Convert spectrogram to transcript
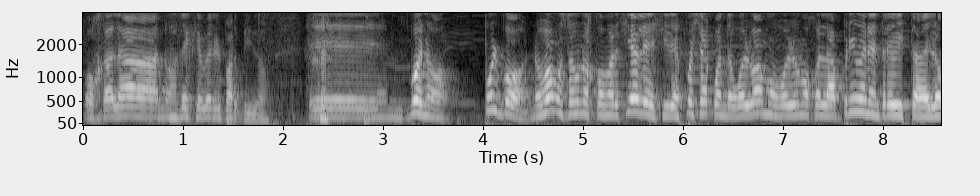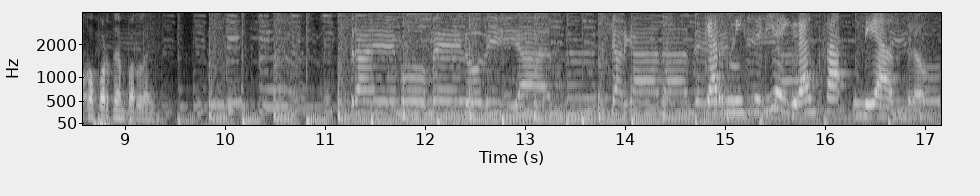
ojalá nos deje ver el partido. Eh, bueno, Pulpo, nos vamos a unos comerciales y después ya cuando volvamos, volvemos con la primera entrevista de Locos por Temperley. Traemos melodías cargadas de Carnicería y Granja Leandro.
